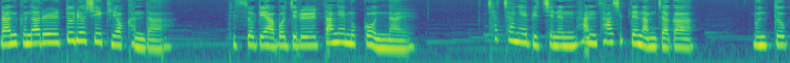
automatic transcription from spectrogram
난 그날을 또렷이 기억한다. 빗속의 아버지를 땅에 묻고 온 날, 차창에 비치는 한 40대 남자가 문득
